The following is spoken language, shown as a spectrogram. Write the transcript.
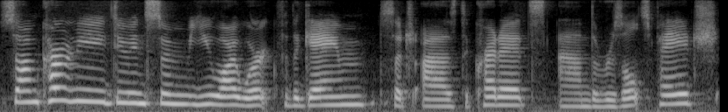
So I'm currently doing some UI work for the game, such as the credits and the results page,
